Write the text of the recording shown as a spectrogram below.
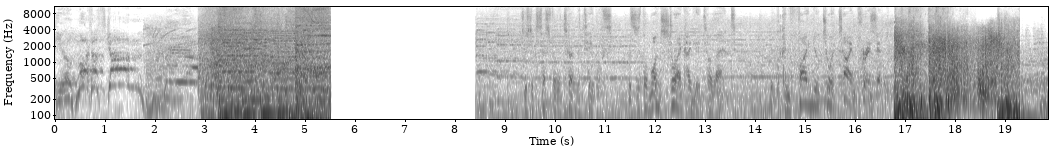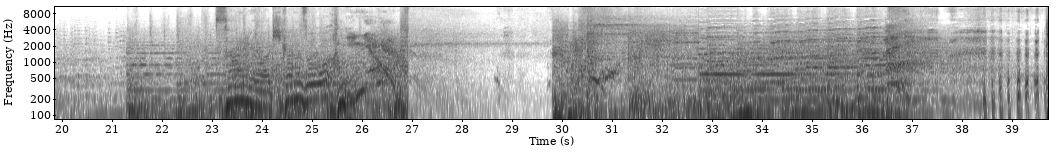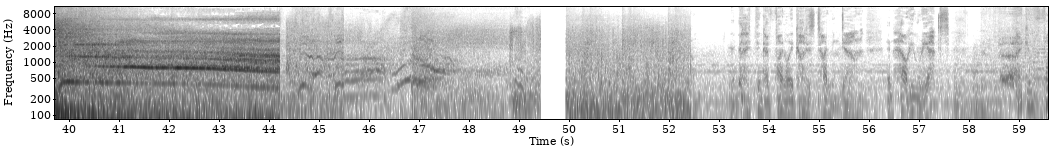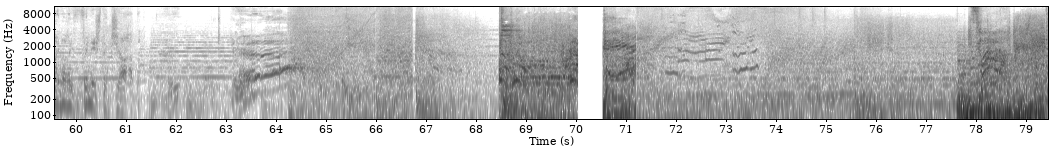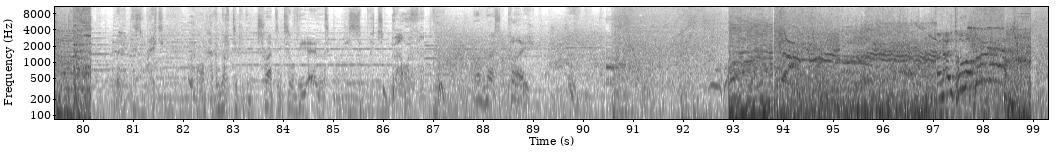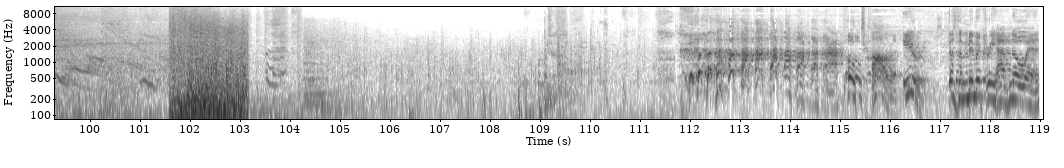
You mortal scum! To successfully turn the tables, this is the one strike I need to land. It will confine you to a time prison. サ I think I finally got his timing down, and how he reacts. I can finally finish the job. Won't have enough to keep him trapped until the end. He's simply too powerful. Unmasked play. 叶う Potara earrings. Does the mimicry have no end?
